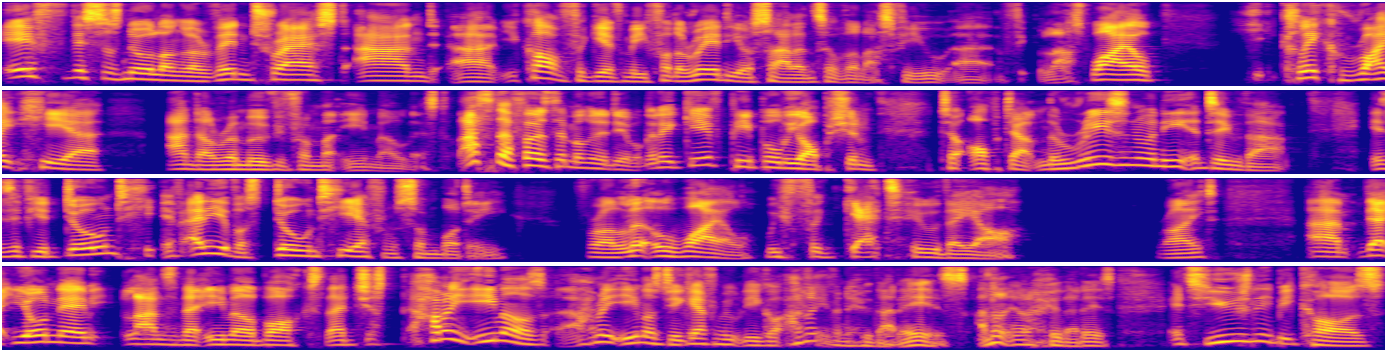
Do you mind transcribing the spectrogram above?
if this is no longer of interest and uh, you can't forgive me for the radio silence over the last few, uh, last while, click right here and I'll remove you from my email list. That's the first thing we're going to do. We're going to give people the option to opt out. And the reason we need to do that is if you don't, if any of us don't hear from somebody for a little while, we forget who they are, right? Um, that your name lands in their email box. They're just how many emails? How many emails do you get from people? You go, I don't even know who that is. I don't even know who that is. It's usually because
